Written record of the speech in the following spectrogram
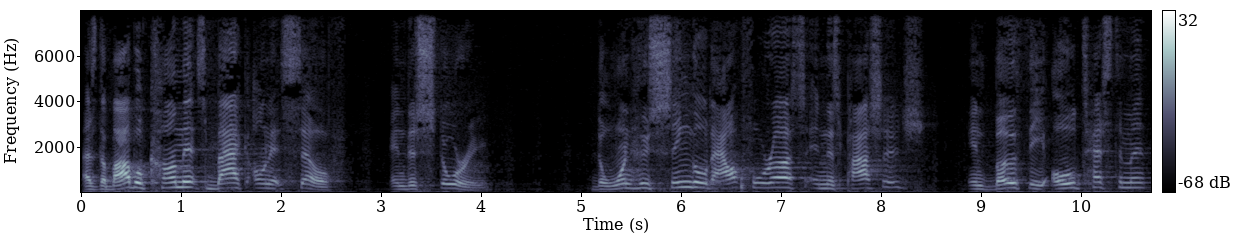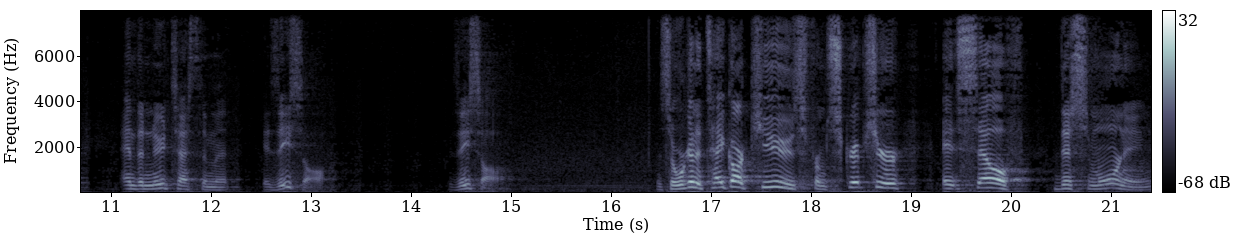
as the Bible comments back on itself in this story, the one who singled out for us in this passage, in both the Old Testament and the New Testament, is Esau. Is Esau. And so we're going to take our cues from Scripture itself this morning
